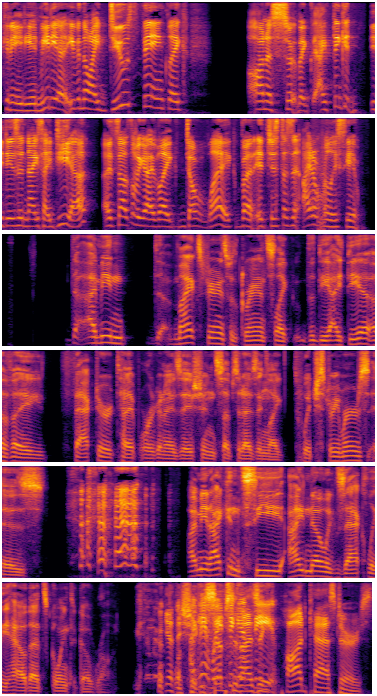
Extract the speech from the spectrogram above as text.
Canadian media, even though I do think like on a certain, like, I think it, it is a nice idea. It's not something I like don't like, but it just doesn't, I don't really see it. I mean, my experience with grants, like the, the idea of a factor type organization subsidizing like Twitch streamers is. I mean, I can see, I know exactly how that's going to go wrong. yeah, they should be can't wait to get subsidizing the- podcasters.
